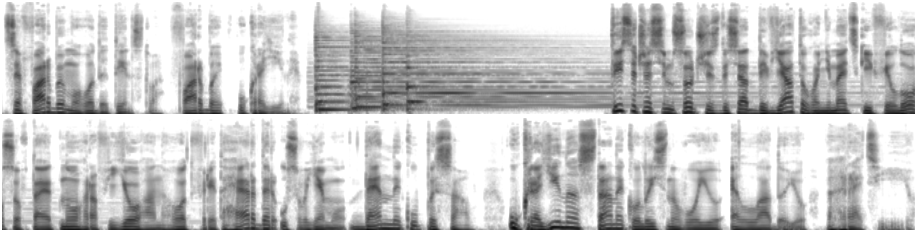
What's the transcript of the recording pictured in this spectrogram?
Це фарби мого дитинства, фарби України. 1769-го німецький філософ та етнограф Йоган Готфрід Гердер у своєму деннику писав: Україна стане колись новою Елладою, Грецією.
